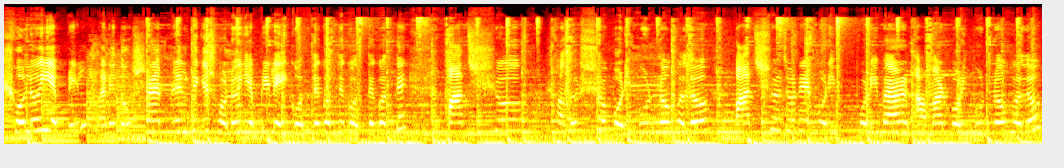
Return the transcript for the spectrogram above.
ষোলোই এপ্রিল মানে দোসরা এপ্রিল থেকে ষোলোই এপ্রিল এই করতে করতে করতে করতে পাঁচশো সদস্য পরিপূর্ণ হলো, পাঁচশো জনের পরি- পরিবার আমার পরিপূর্ণ হলো।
